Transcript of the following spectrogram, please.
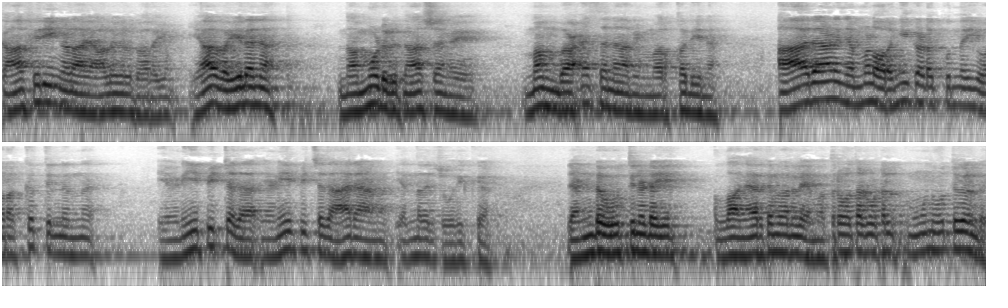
കാഫിരിങ്ങളായ ആളുകൾ പറയും യാ വൈലന നമ്മുടെ ഒരു നാശമേ മം ബഅസനാ മിൻ മർഖദിന ആരാണ് നമ്മൾ ഉറങ്ങിക്കിടക്കുന്ന ഈ ഉറക്കത്തിൽ നിന്ന് എണീപ്പിച്ചത് എണീപ്പിച്ചത് ആരാണ് എന്നവർ ചോദിക്കുക. രണ്ട് ഊത്തിനിടയിൽ അള്ളാ നേരത്തെ പറഞ്ഞല്ലേ കൂട്ടൽ മൂന്ന് ഊത്തുകളുണ്ട്.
